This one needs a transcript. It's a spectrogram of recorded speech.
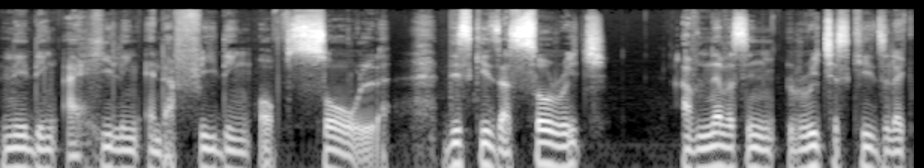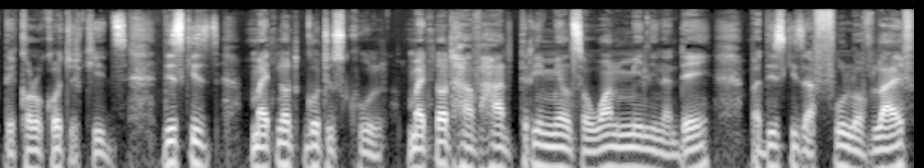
needing a healing and a feeding of soul. These kids are so rich. I've never seen richest kids like the Korogosho kids. These kids might not go to school, might not have had three meals or one meal in a day, but these kids are full of life.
